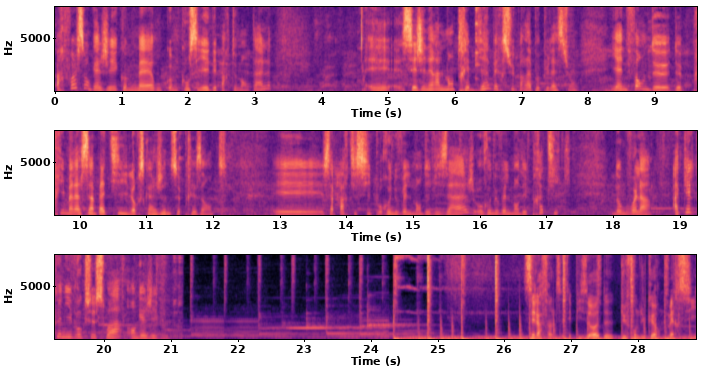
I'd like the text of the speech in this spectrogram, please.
parfois s'engager comme maire ou comme conseiller départemental, c'est généralement très bien perçu par la population. Il y a une forme de, prime à la sympathie lorsqu'un jeune se présente. Et ça participe au renouvellement des visages, au renouvellement des pratiques. Donc voilà, à quelque niveau que ce soit, engagez-vous. C'est la fin de cet épisode. Du fond du cœur, merci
